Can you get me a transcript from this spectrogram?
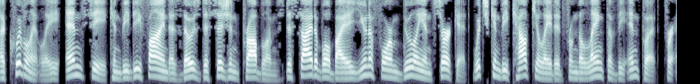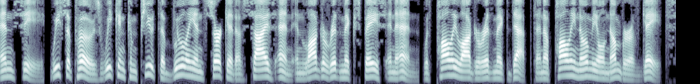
Equivalently, NC can be defined as those decision problems decidable by a uniform Boolean circuit which can be calculated from the length of the input. For NC, we suppose we can compute the Boolean circuit of size n in logarithmic space in n with polylogarithmic depth and a polynomial number of gates.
